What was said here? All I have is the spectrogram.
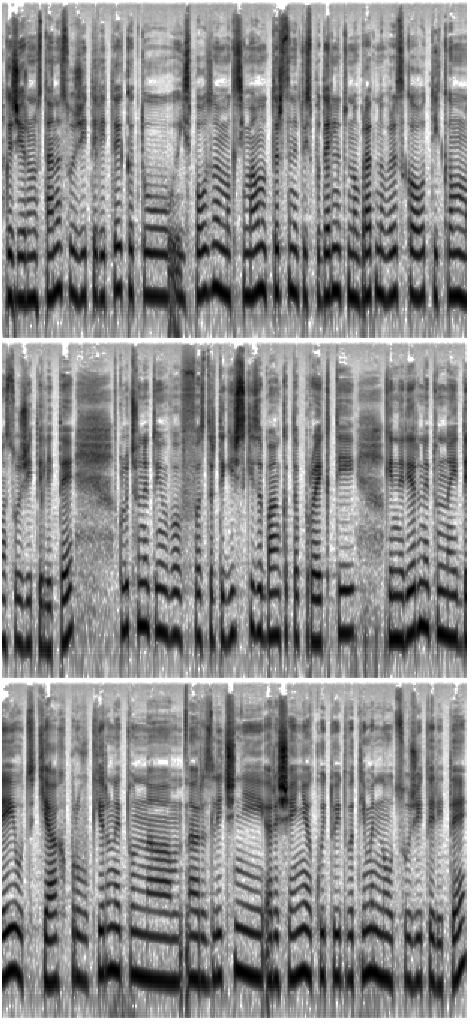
ангажираността на служителите, като използваме максимално търсенето и споделянето на обратна връзка от и към служителите, включването им в стратегически за банката проекти, генерирането на идеи от тях, провокирането на различни решения, които идват именно от служителите,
